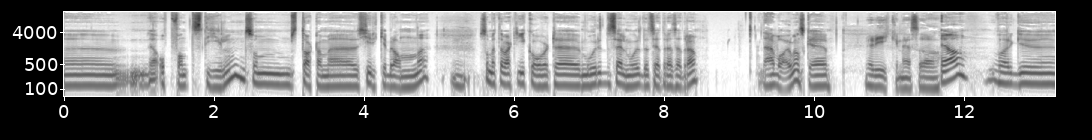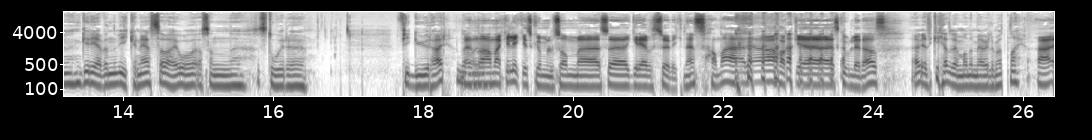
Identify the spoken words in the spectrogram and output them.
uh, ja, oppfant stilen, som starta med kirkebrannene. mm. Som etter hvert gikk over til mord, selvmord etc. etc. Det her var jo ganske Med Vikernes og Ja, Varg Greven Vikernes er jo altså en stor figur her. Det Men var han er ikke like skummel som uh, grev Søviknes. Han er uh, hakket skumlere, altså. Jeg vet ikke helt hvem av dem jeg ville møtt, nei. Nei.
